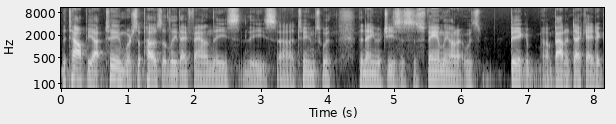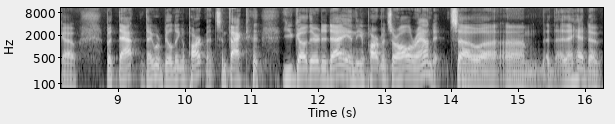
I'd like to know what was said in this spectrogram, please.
The Talpiot tomb, where supposedly they found these these uh, tombs with the name of Jesus' family on it, was big about a decade ago. But that they were building apartments. In fact, you go there today, and the apartments are all around it. So uh, um, they had to.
